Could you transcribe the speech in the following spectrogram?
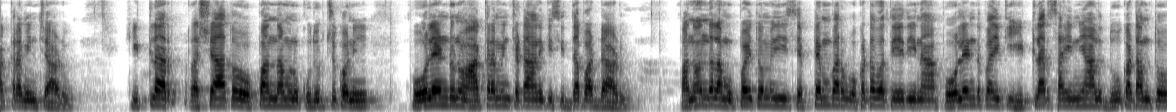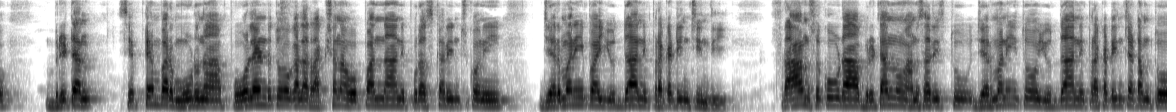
ఆక్రమించాడు. హిట్లర్ రష్యాతో ఒప్పందమును కుదుర్చుకొని పోలెండును ఆక్రమించడానికి సిద్ధపడ్డాడు. పంతొమ్మిది వందల ముప్పై తొమ్మిది సెప్టెంబర్ ఒకటవ తేదీన పోలెండ్పైకి హిట్లర్ సైన్యాలు దూకటంతో బ్రిటన్ సెప్టెంబర్ మూడున పోలెండ్తో గల రక్షణ ఒప్పందాన్ని పురస్కరించుకొని జర్మనీపై యుద్ధాన్ని ప్రకటించింది. ఫ్రాన్స్ కూడా బ్రిటన్ను అనుసరిస్తూ జర్మనీతో యుద్ధాన్ని ప్రకటించటంతో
